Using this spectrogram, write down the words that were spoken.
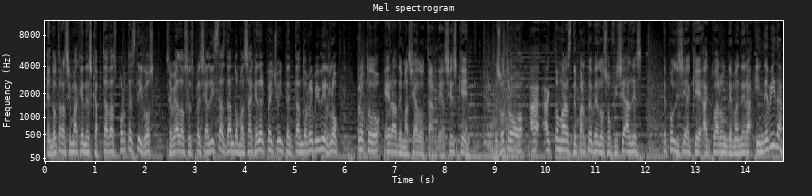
En otras imágenes captadas por testigos, se ve a los especialistas dando masaje en el pecho intentando revivirlo, pero todo era demasiado tarde. Así es que es otro acto más de parte de los oficiales de policía que actuaron de manera indebida.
